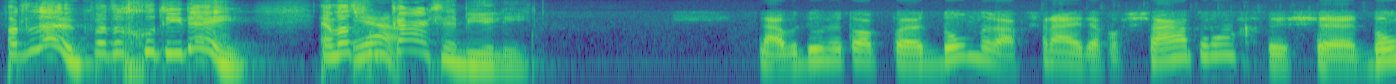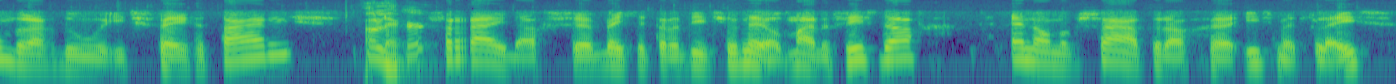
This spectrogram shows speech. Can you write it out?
Wat leuk, wat een goed idee. En wat voor kaart hebben jullie? Nou, we doen het op uh, donderdag, vrijdag of zaterdag. Dus uh, donderdag doen we iets vegetarisch. Oh, lekker. Vrijdags uh, een beetje traditioneel, maar de visdag. En dan op zaterdag iets met vlees.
